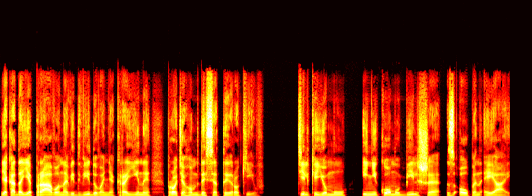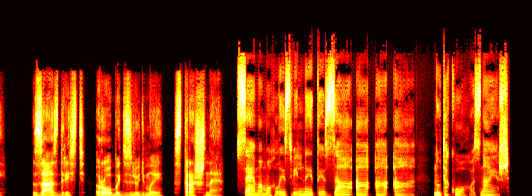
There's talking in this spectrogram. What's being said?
яка дає право на відвідування країни протягом 10 років, тільки йому і нікому більше з OpenAI. Заздрість робить з людьми страшне. Сема могли звільнити за ААА. Ну такого, знаєш.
